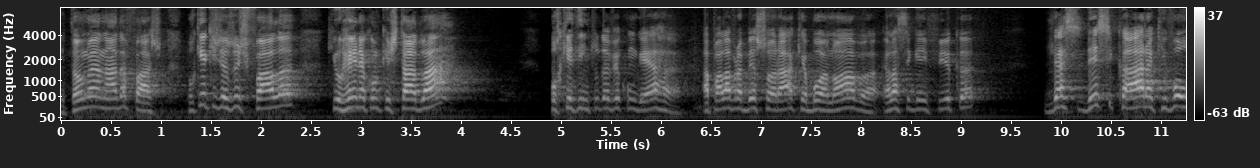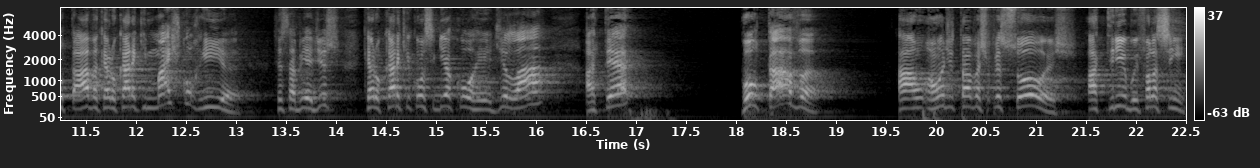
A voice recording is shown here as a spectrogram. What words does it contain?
Então não é nada fácil. Por que, que Jesus fala que o reino é conquistado a? Porque tem tudo a ver com guerra. A palavra Bessorá, que é boa nova, ela significa desse, desse cara que voltava, que era o cara que mais corria. Você sabia disso? Que era o cara que conseguia correr de lá até voltava aonde estavam as pessoas, a tribo, e fala assim:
